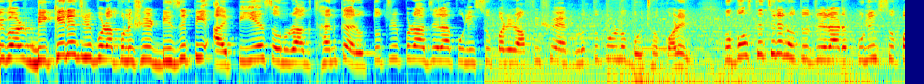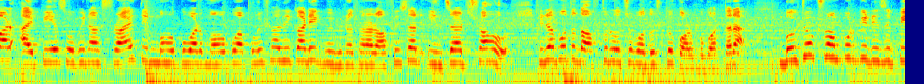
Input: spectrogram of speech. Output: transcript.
রবিবার বিকেলে ত্রিপুরা পুলিশের ডিজিপি আইপিএস অনুরাগ ধানকার উত্তর ত্রিপুরা জেলা পুলিশ সুপারের অফিসে এক গুরুত্বপূর্ণ বৈঠক করেন। উপস্থিত ছিলেন উত্তর জেলার police super IPS Abinash Roy, তিন মহকুমার মহকুমা পুলিশ আধিকারিক, বিভিন্ন থানার অফিসার ইনচার্জ সহ নিরাপত্তা দফতর উচ্চপদস্থ কর্মকর্তারা। বৈঠক সম্পর্কে ডিজিপি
